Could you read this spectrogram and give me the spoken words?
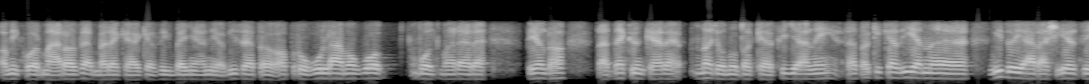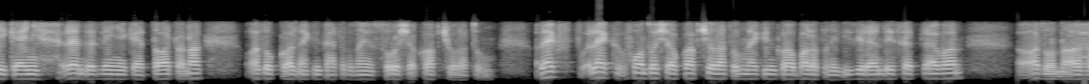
amikor már az emberek elkezdik benyelni a vizet a apró hullámokból, volt már erre példa, tehát nekünk erre nagyon oda kell figyelni. Tehát akik ez ilyen időjárás érzékeny rendezvényeket tartanak, azokkal nekünk általában nagyon szoros a kapcsolatunk. A leg, legfontosabb kapcsolatunk nekünk a balatoni vízirendészettel van, azonnal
